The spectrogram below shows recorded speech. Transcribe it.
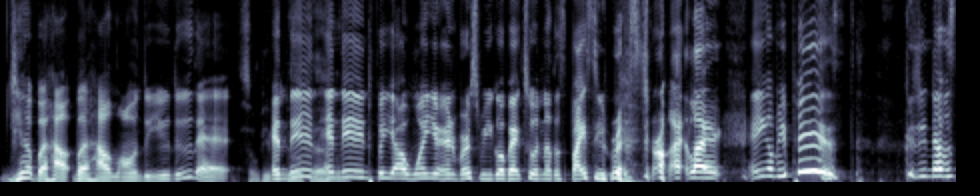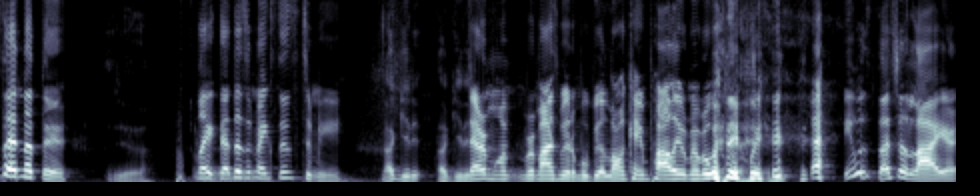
Yeah, but how but how long do you do that? Some people And then and then for y'all one year anniversary, you go back to another spicy restaurant, like, and you gonna be pissed because you never said nothing. yeah, Like that doesn't make sense to me. I get it. I get it. That remi- reminds me of the movie Along Came Polly. Remember when they went? he was such a liar.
